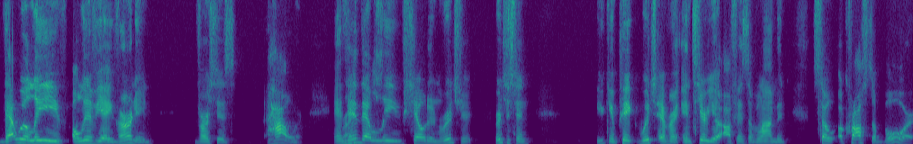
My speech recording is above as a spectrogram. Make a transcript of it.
that will leave Olivier Vernon versus Howard, and right. then that will leave Sheldon Richard Richardson. You can pick whichever interior offensive lineman. So across the board,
